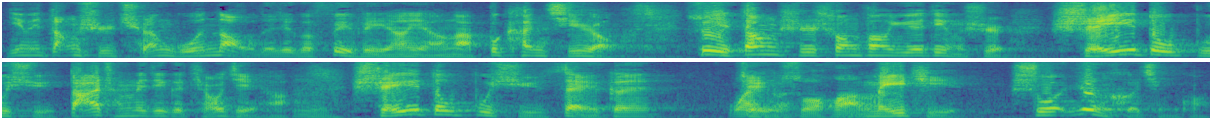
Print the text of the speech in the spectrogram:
因为当时全国闹得这个沸沸扬扬啊，不堪其扰，所以当时双方约定是谁都不许达成了这个调解啊，谁都不许再跟这个说话媒体说任何情况，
